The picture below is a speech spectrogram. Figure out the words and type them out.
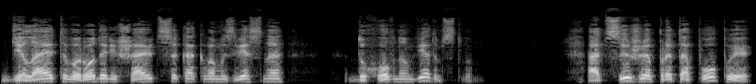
Дела этого рода решаются, как вам известно, духовным ведомством. Отцы же протопопы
